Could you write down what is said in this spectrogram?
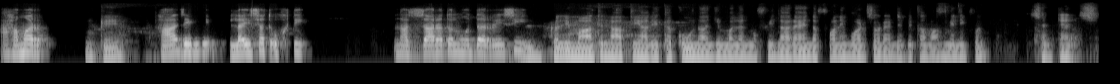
Ahamar. okay. Hazihi laisat Uhti nazaratul mudarrisi. Kalimat natiya li takuna jumalan mufida. The following words so that they become a meaningful sentence.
